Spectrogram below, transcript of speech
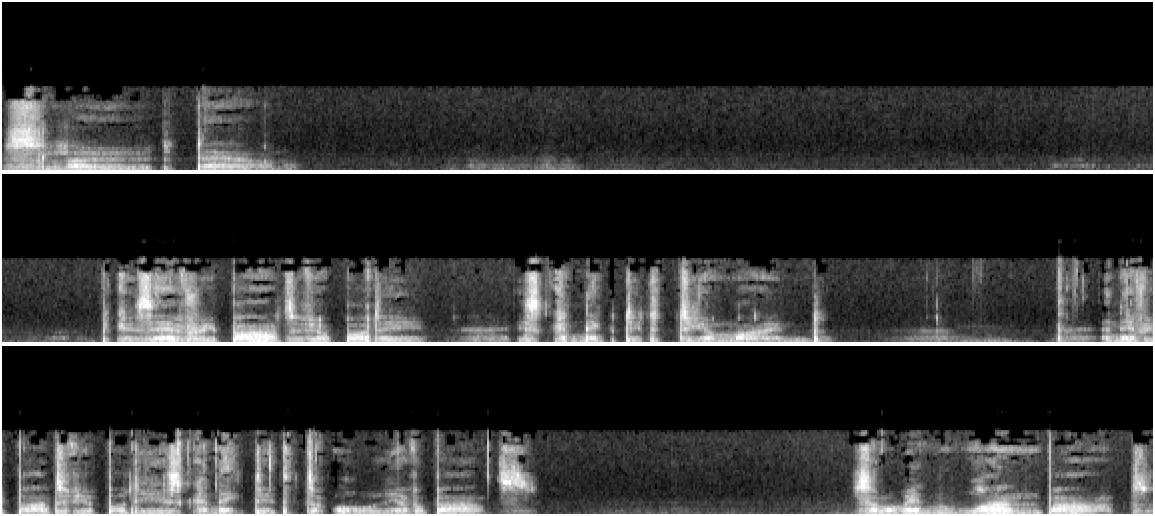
Slowed down. because every part of your body is connected to your mind, and every part of your body is connected to all the other parts. So when one part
